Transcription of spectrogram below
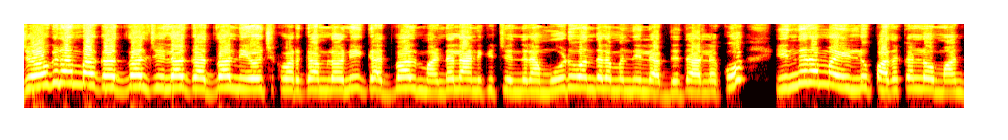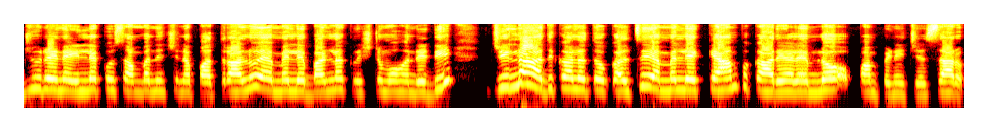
జోగులాంబ గద్వాల్ జిల్లా గద్వాల్ నియోజకవర్గంలోని గద్వాల్ మండలానికి చెందిన మూడు వందల మంది లబ్ధిదారులకు ఇందిరమ్మ ఇళ్ళు పథకంలో మంజూరైన ఇళ్ళకు సంబంధించిన పత్రాలు ఎమ్మెల్యే బండ్ల కృష్ణమోహన్ రెడ్డి జిల్లా అధికారులతో కలిసి ఎమ్మెల్యే క్యాంప్ కార్యాలయంలో పంపిణీ చేశారు.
